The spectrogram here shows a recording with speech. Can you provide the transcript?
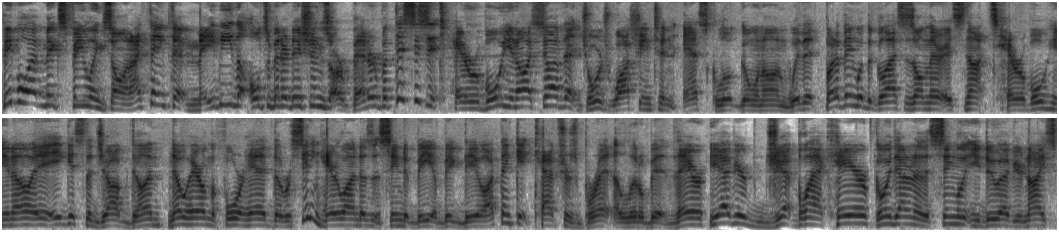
people have mixed feelings on. I think that maybe the Ultimate Editions are better, but this isn't terrible. You know, I still have that George Washington-esque look going on with it, but I think with the glasses on there, it's not terrible. You know, it, it gets the job done. No hair on the forehead. The receding hairline doesn't seem to be a big deal. I think it captures Bret a little bit there. You have your jet black hair. Going down into the singlet, you do have your nice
